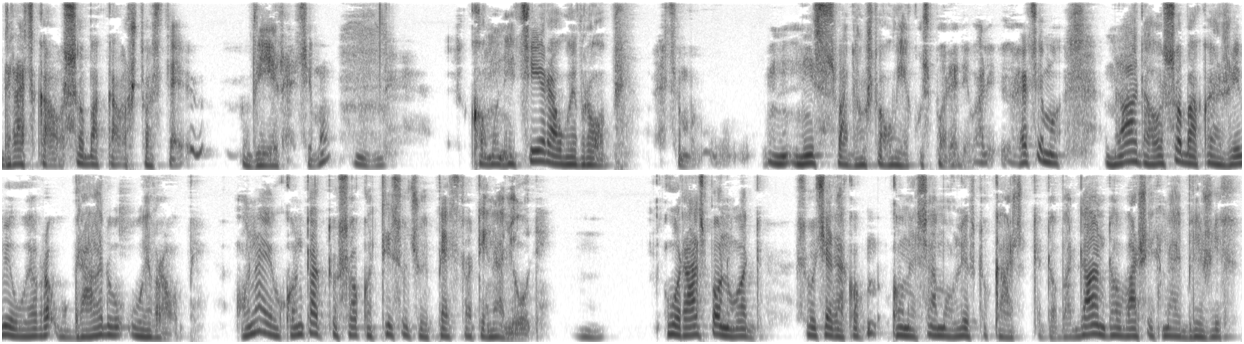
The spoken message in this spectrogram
gradska osoba kao što ste vi, recimo, mm komunicira u Europi. Recimo, nisu sva društva uvijek usporediva, ali recimo mlada osoba koja živi u, u gradu u Europi, ona je u kontaktu s oko 1500 ljudi. U rasponu od susjeda kome samo u liftu kažete dobar dan do vaših najbližih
